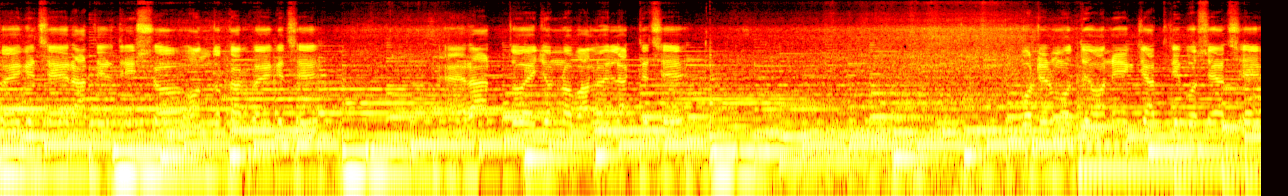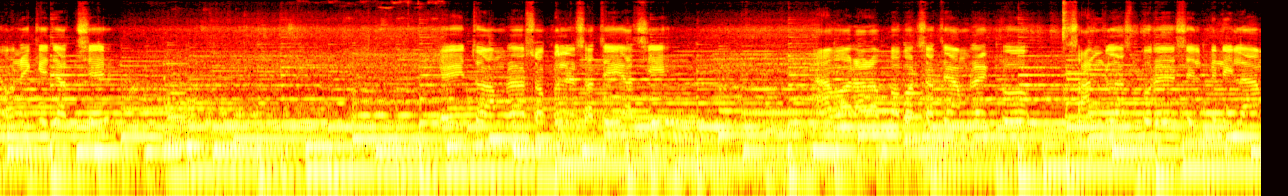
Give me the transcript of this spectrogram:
হ্যাঁ, গেছে রাতের দৃশ্য অন্ধকার হয়ে গেছে। হ্যাঁ, রাত তো এই জন্য ভালোই লাগতেছে। বোটের মধ্যে অনেক যাত্রী বসে আছে অনেকে যাচ্ছে। এই তো আমরা সকলের সাথেই আছি। আবার আরব বাবার সাথে আমরা একটু সানগ্লাস পরে সেলফি নিলাম।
